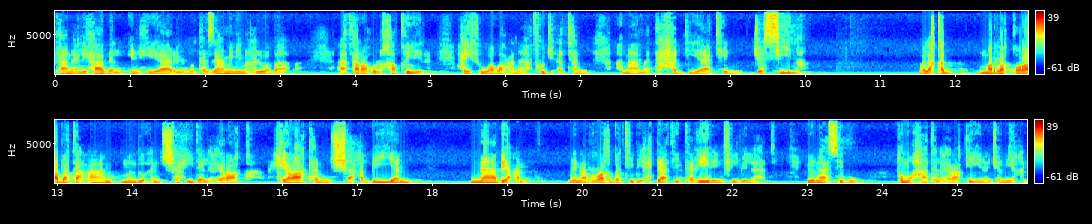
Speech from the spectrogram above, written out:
كان لهذا الانهيار المتزامن مع الوباء أثره الخطير حيث وضعنا فجأة أمام تحديات جسيمة. ولقد مر قرابة عام منذ أن شهد العراق حراكا شعبيا نابعا من الرغبة بإحداث تغيير في البلاد يناسب طموحات العراقيين جميعا.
